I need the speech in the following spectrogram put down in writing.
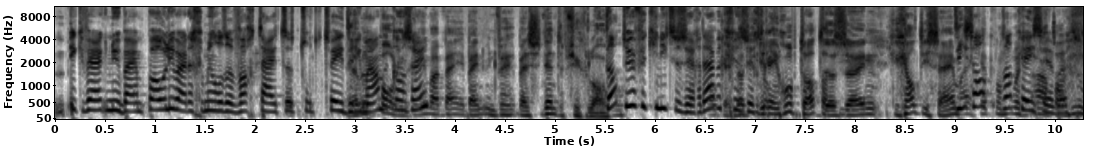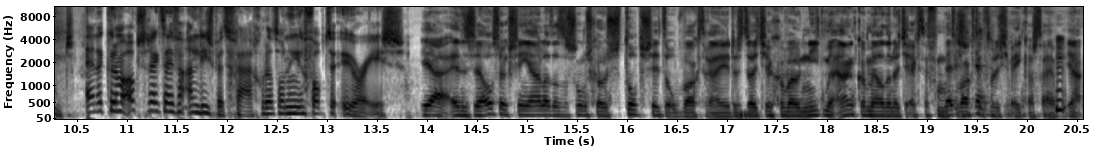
uh, ik werk nu bij een poli waar de gemiddelde wachttijd uh, tot twee, drie ja, maanden poli, kan zijn. Maar bij, bij, een, bij een studentenpsycholoog? Dat durf ik je niet te zeggen. Daar okay, heb ik geen zicht Iedereen roept dat, dat zijn gigantisch zijn. Die maar zal ik heb dat case hebben. Genoemd. En dan kunnen we ook direct even aan Lisbeth vragen... hoe dat dan in ieder geval op de uur is. Ja, en zelfs ook signalen dat er soms gewoon stop zitten op wachtrijen. Dus dat je gewoon niet meer aan kan melden... dat je echt even moet wachten voordat je mee kan schrijven. Ja.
